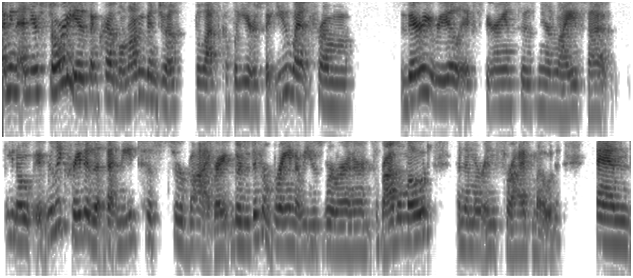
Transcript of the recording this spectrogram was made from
i mean and your story is incredible not even just the last couple years but you went from very real experiences in your life that you know, it really created a, that need to survive, right? There's a different brain that we mm-hmm. use where we're in survival mode and then we're in thrive mode. And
